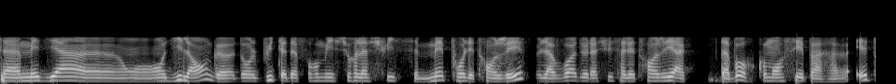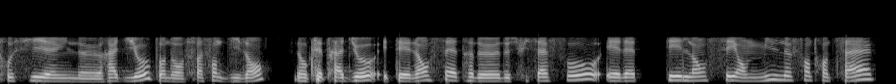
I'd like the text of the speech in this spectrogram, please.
C'est un média euh, en, dix langues dont le but est d'informer sur la Suisse, mais pour l'étranger. La voix de la Suisse à l'étranger a d'abord commencé par euh, être aussi une radio pendant 70 ans. Donc cette radio était l'ancêtre de, Suisse Info et elle a été lancée en 1935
